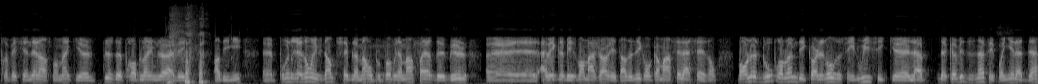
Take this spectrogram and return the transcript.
professionnel en ce moment qui a le plus de problèmes là, avec la pandémie. pour une raison évidente, tout simplement, on peut pas vraiment faire de bulle avec le baseball majeur, étant donné qu'on commençait la saison. Bon, là, le gros problème des Cardinals de Saint-Louis, c'est que la, la COVID-19 est poignée là-dedans.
